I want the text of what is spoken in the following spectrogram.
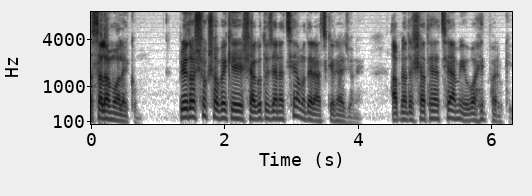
আসসালামু আলাইকুম। প্রিয় দর্শক সবাইকে স্বাগত জানাচ্ছি আমাদের আজকের আয়োজনে। আপনাদের সাথে আছে আমি ওয়াহিদ ফারুকি।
